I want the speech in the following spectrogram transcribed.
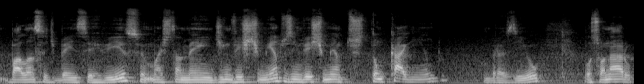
balança de bens e serviços, mas também de investimentos. Os investimentos estão caindo no Brasil. Bolsonaro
